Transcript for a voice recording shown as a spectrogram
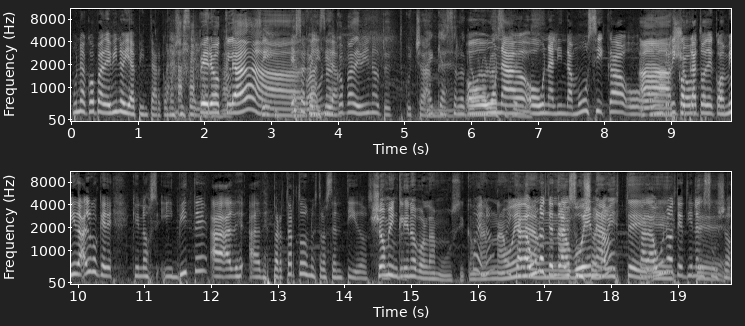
Una copa de vino y a pintar, como Gisela. Pero claro, Sí, eso es felicidad. Una copa de vino, te escuchame. Hay que hacer lo que o uno lo hace una feliz. o una linda música o Ah, un rico yo- plato de comida algo que, que nos invite a, a de- a despertar todos nuestros sentidos Yo me inclino por la música. bueno una, buena, cada uno tendrá una el suyo buena, ¿no? ¿viste? cada uno te tiene el Este, suyo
